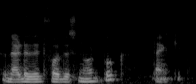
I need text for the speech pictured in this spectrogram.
So that is it for this notebook. Thank you.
